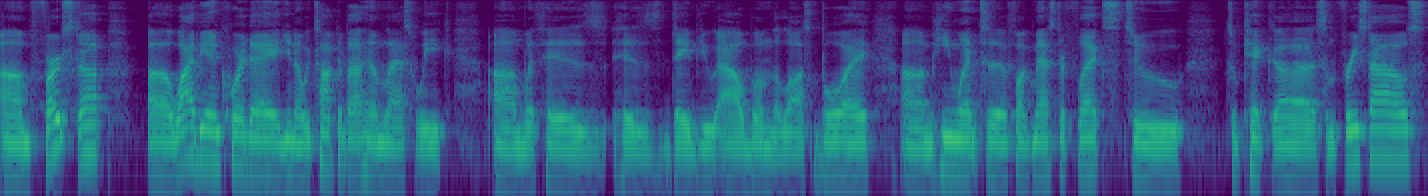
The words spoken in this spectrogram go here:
Um, first up, uh, YBN Cordae. You know, we talked about him last week um, with his his debut album, The Lost Boy. Um, he went to Funkmaster Flex to to kick uh, some freestyles,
